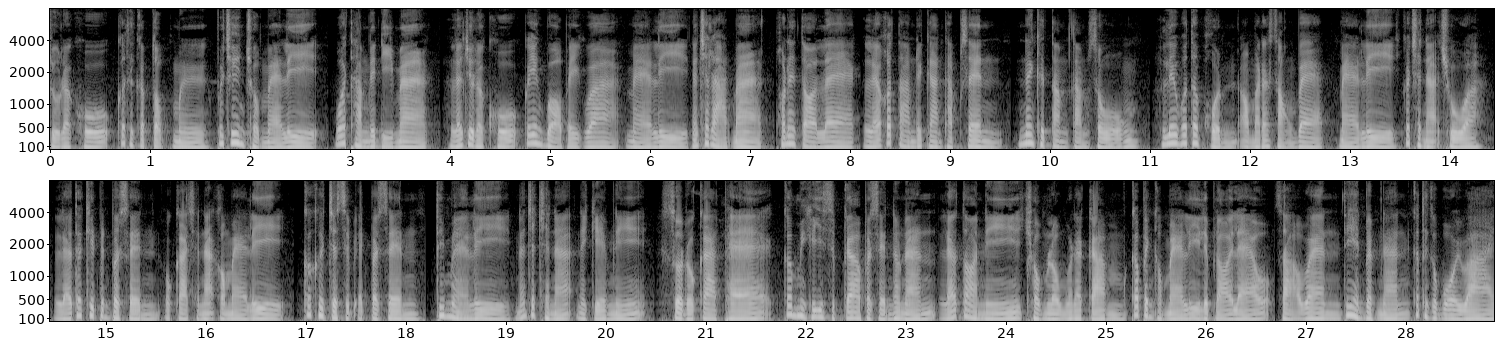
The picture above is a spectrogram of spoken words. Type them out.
จูราคุก็ถึงกับตบมือเพื่อชื่นชมแมรี่ว่าทำได้ดีมาก และจูราคุก็ยังบอกไปอีกว่าแมรี่นั้นฉลาดมาก เพราะในตอนแรกแล้วก็ตามด้วยการทับเส้น นั่นคือต่ำต่ำสูง เรียกว่าถ้าผลออกมาทั้งสองแบบแมรี่ก็ชนะชัวร์แล้วถ้าคิดเป็นเปอร์เซ็นต์โอกาสชนะของแมรี่ก็คือ 71%ที่แมรี่นั้นจะชนะในเกมนี้ ส่วนโอกาสแพ้ก็มีแค่ 29%เท่านั้น แล้วตอนนี้ชมรมวรรณกรรมก็เป็นของแมรี่เรียบร้อยแล้ว สาวแวนที่เห็นแบบนั้นก็ถึงกับโวยวาย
